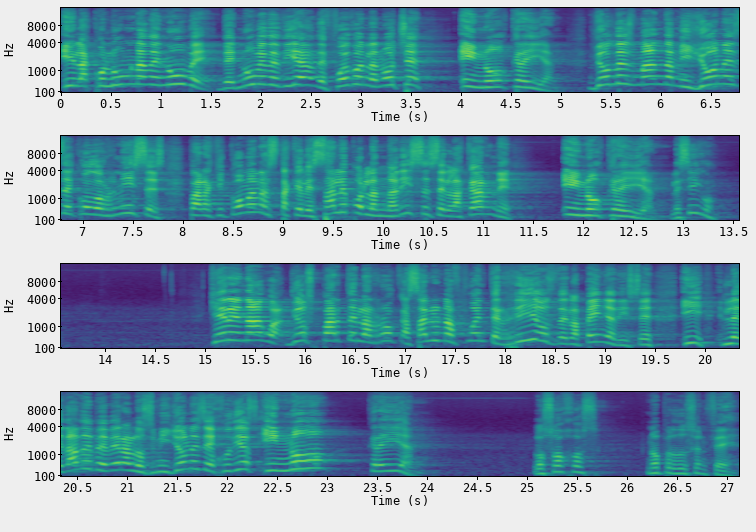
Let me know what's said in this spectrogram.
y la columna de nube, de nube de día, de fuego en la noche, y no creían. Dios les manda millones de codornices para que coman hasta que les sale por las narices en la carne y no creían. ¿Les sigo? Quieren agua. Dios parte la roca, sale una fuente, ríos de la peña, dice, y le da de beber a los millones de judíos y no creían. Los ojos no producen fe.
